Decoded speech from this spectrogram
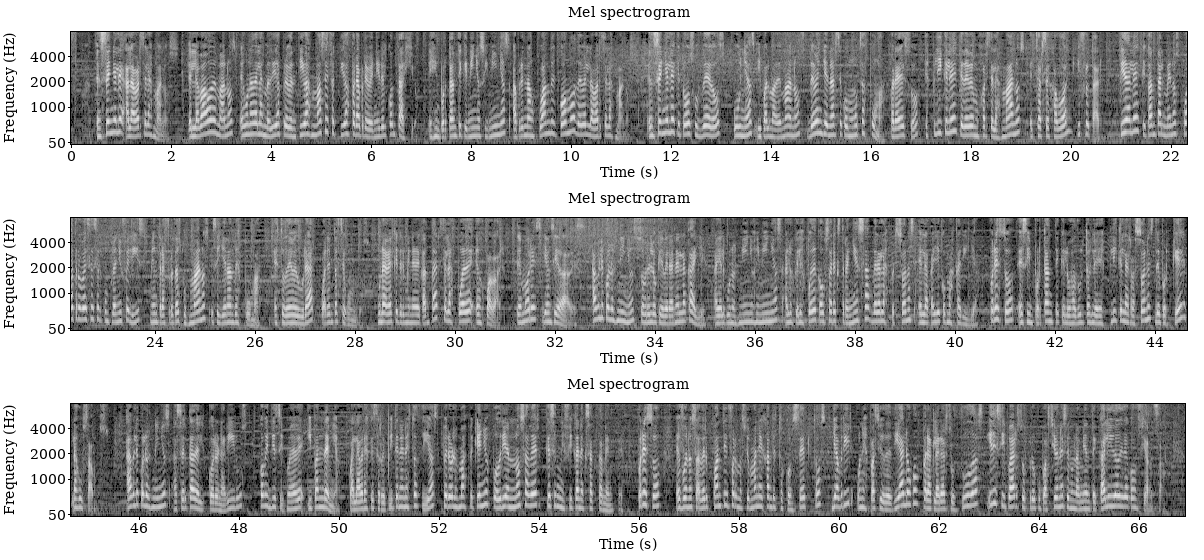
Enséñale a lavarse las manos. El lavado de manos es una de las medidas preventivas más efectivas para prevenir el contagio. Es importante que niños y niñas aprendan cuándo y cómo deben lavarse las manos. Enséñale que todos sus dedos, uñas y palma de manos deben llenarse con mucha espuma. Para eso, explíquele que debe mojarse las manos, echarse jabón y frotar. Pídale que cante al menos cuatro veces el cumpleaños feliz mientras frota sus manos y se llenan de espuma. Esto debe durar 40 segundos. Una vez que termine de cantar, se las puede enjuagar temores y ansiedades. Hable con los niños sobre lo que verán en la calle. Hay algunos niños y niñas a los que les puede causar extrañeza ver a las personas en la calle con mascarilla. Por eso es importante que los adultos les expliquen las razones de por qué las usamos. Hable con los niños acerca del coronavirus, COVID-19 y pandemia, palabras que se repiten en estos días, pero los más pequeños podrían no saber qué significan exactamente. Por eso es bueno saber cuánta información manejan de estos conceptos y abrir un espacio de diálogo para aclarar sus dudas y disipar sus preocupaciones en un ambiente cálido y de confianza.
